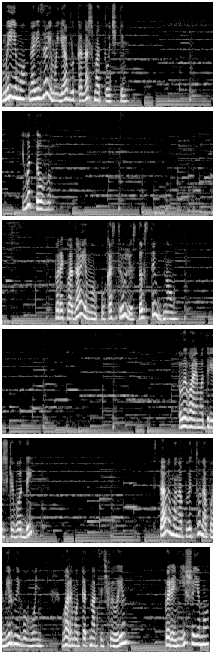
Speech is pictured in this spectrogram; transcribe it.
Миємо, нарізаємо яблука на шматочки. Готово. Перекладаємо у каструлю з товстим дном. Вливаємо трішки води. Ставимо на плиту на помірний вогонь. Варимо 15 хвилин, перемішуємо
